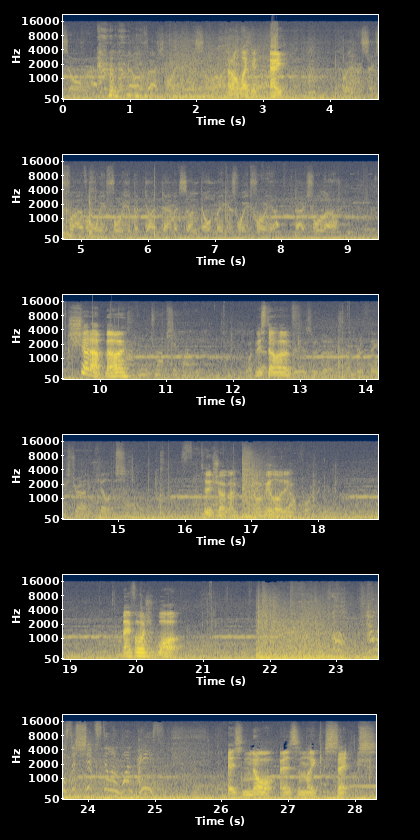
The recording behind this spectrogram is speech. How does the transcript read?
It's over. We're now evacuating the Sulaco. I don't like it. Hey, Raider 6-5 will wait for you, but goddammit, son, don't make us wait for you. Actual out. shut up, boy. From the dropship on. What We still have- is or the number of things trying to kill us? Two shotgun. So reloading. About 400. About 400 what? Oh, how is the ship still in one piece? It's not. It's in like six.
